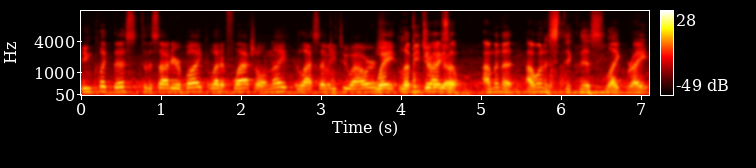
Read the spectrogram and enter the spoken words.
You can click this to the side of your bike, let it flash all night. It lasts 72 hours. Wait, let me Good try go. something. I'm gonna. I want to stick this like right.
